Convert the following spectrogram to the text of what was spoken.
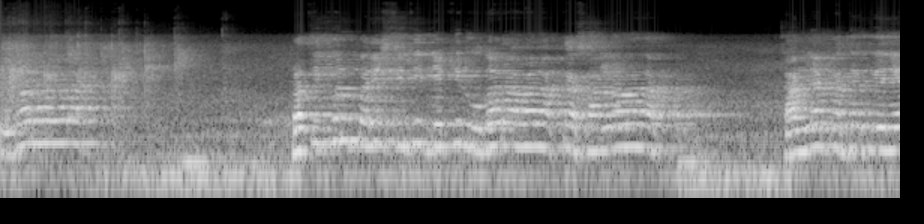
उभा राहावा लागतं. प्रतिकूल परिस्थितीत देखील उभं राहावं लागतं सांगावं लागतं. चांगल्या पद्धतीने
